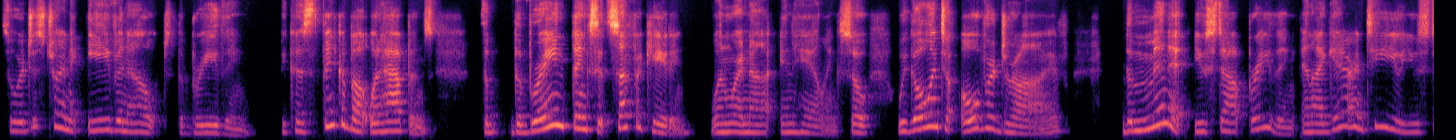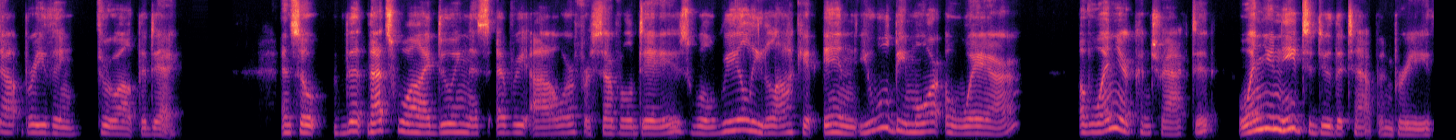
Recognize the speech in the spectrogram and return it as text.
So we're just trying to even out the breathing because think about what happens. The, the brain thinks it's suffocating when we're not inhaling. So we go into overdrive the minute you stop breathing, and I guarantee you, you stop breathing throughout the day. And so that that's why doing this every hour for several days will really lock it in. You will be more aware of when you're contracted, when you need to do the tap and breathe.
